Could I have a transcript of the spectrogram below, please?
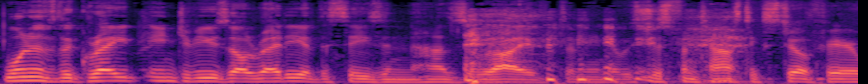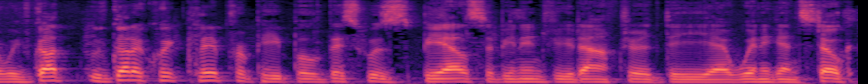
one of the great interviews already of the season has arrived. I mean, it was just fantastic stuff here. We've got we've got a quick clip for people. This was Bielsa being interviewed after the uh, win against Stoke.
